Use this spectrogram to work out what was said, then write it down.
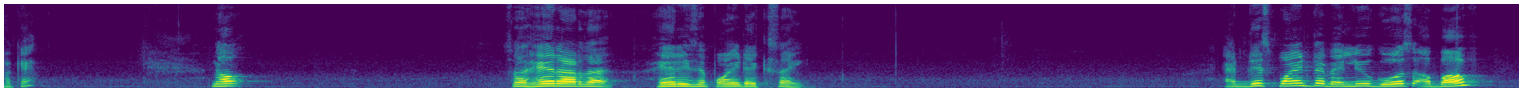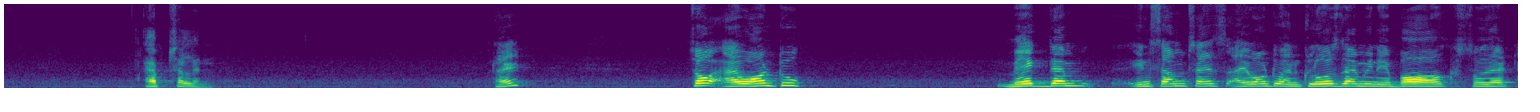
Okay. Now, so here are the here is a point x i. At this point the value goes above epsilon right. So, I want to make them in some sense I want to enclose them in a box so that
